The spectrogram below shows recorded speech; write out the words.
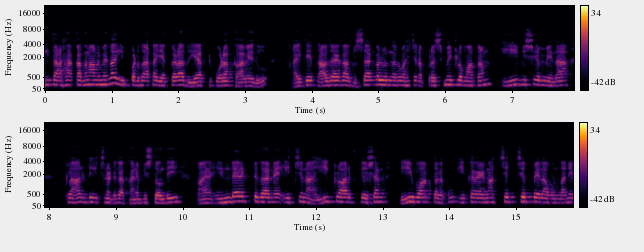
ఈ తరహా కథనాల మీద ఇప్పటిదాకా ఎక్కడా రియాక్ట్ కూడా కాలేదు. అయితే తాజాగా విశాఖలో నిర్వహించిన ప్రెస్ మీట్లో మాత్రం ఈ విషయం మీద క్లారిటీ ఇచ్చినట్టుగా కనిపిస్తోంది. ఆయన ఇండైరెక్ట్ గానే ఇచ్చిన ఈ క్లారిఫికేషన్ ఈ వార్తలకు ఇకరైనా చెక్ చెప్పేలా ఉందని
